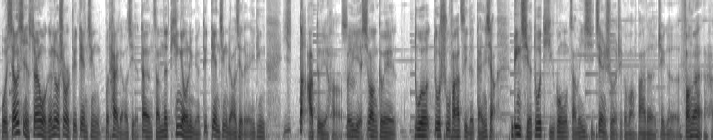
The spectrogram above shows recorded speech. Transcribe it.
我相信，虽然我跟六兽对电竞不太了解，但咱们的听友里面对电竞了解的人一定一大堆哈，所以也希望各位多多抒发自己的感想，并且多提供咱们一起建设这个网吧的这个方案哈。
